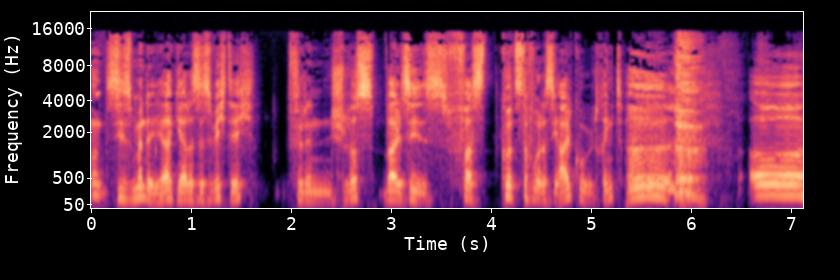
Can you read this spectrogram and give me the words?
Und sie ist minderjährig, ja, das ist wichtig für den Schluss, weil sie ist fast kurz davor, dass sie Alkohol trinkt. Oh.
